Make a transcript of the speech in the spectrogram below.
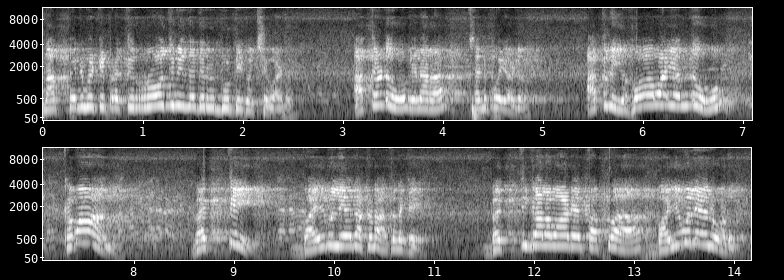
నా పెనిమిటి ప్రతిరోజు నీ దగ్గర డ్యూటీకి వచ్చేవాడు. అతడు వినరా? చనిపోయాడు. అతడు యహోవా యందు కమాన్ భక్తి భయం లేదు అక్కడ అతనికి. భక్తి గలవాడే తప్ప భయం లేనోడు.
